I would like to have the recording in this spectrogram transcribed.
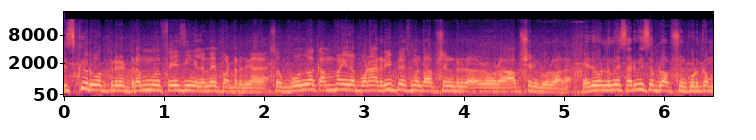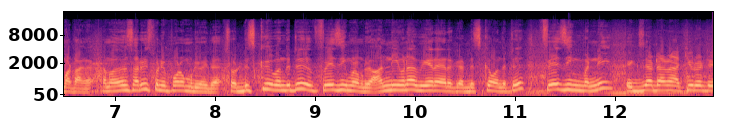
டிஸ்க் ரோட்ரு ட்ரம் ஃபேஸிங் எல்லாமே பண்ணுறதுக்காக ஸோ பொதுவாக கம்பெனியில் போனால் ரீப்ளேஸ்மெண்ட் ஆப்ஷன் ஒரு ஆப்ஷனுக்கு வருவாங்க. எது ஒன்றுமே சர்வீஸபிள் ஆப்ஷன் கொடுக்க மாட்டாங்க. நம்ம வந்து சர்வீஸ் பண்ணி போட முடியும் இதை. ஸோ டிஸ்க் வந்துட்டு ஃபேஸிங் பண்ண முடியும். அன்னிவனா வேற இருக்க டிஸ்க்கை வந்துட்டு ஃபேஸிங் பண்ணி எக்ஸாக்டான அக்யூரேட்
